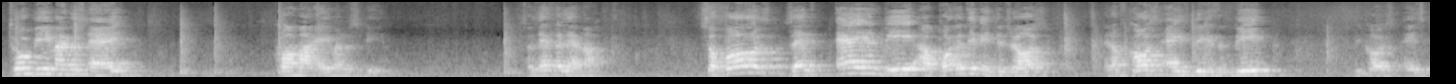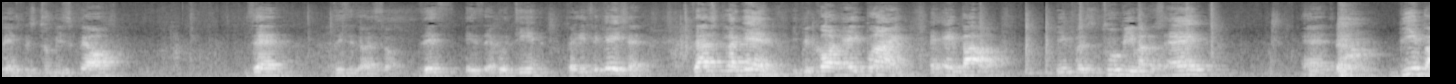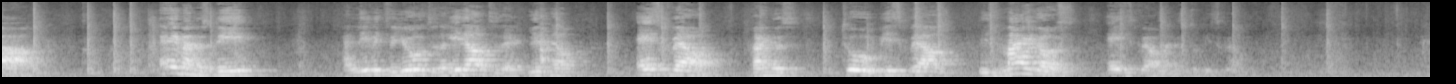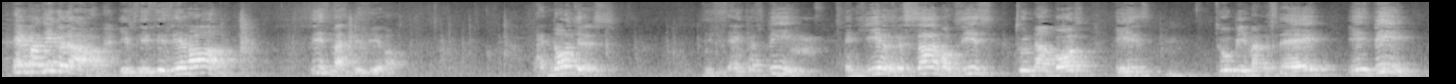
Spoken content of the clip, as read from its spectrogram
2b minus a, comma a minus b. So that's a lemma. Suppose that a and b are positive integers, and of course a is bigger than b, because a squared equals 2b squared, then this is also, this is a routine verification. Thus plug in, if you call A prime, A, a bar equals 2B minus A, and B bar, A minus B, I leave it to you, to the reader, to the listener, A square minus 2B square is minus A square minus 2B square. In particular, if this is zero, this must be zero. But notice, this is A plus B. And here the sum of these two numbers is 2B minus A is B.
